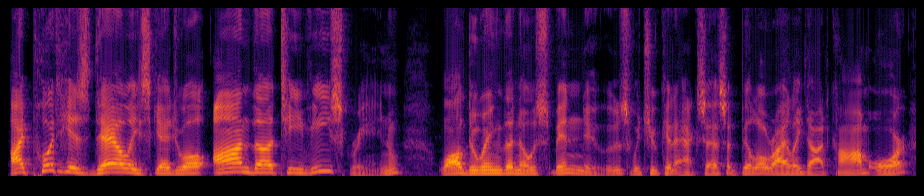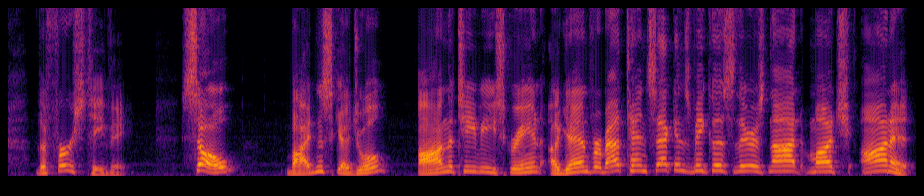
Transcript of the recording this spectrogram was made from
I put his daily schedule on the TV screen while doing the No Spin News, which you can access at BillO'Reilly.com or the First TV. So, Biden's schedule on the TV screen, again for about 10 seconds because there's not much on it.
